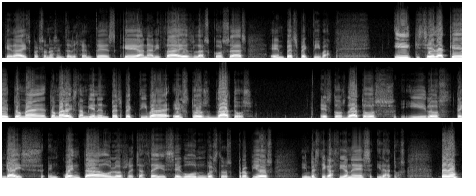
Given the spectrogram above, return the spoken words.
quedáis personas inteligentes que analizáis las cosas en perspectiva. Y quisiera que tomarais también en perspectiva estos datos. Estos datos y los tengáis en cuenta o los rechacéis según vuestros propios investigaciones y datos. Pero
